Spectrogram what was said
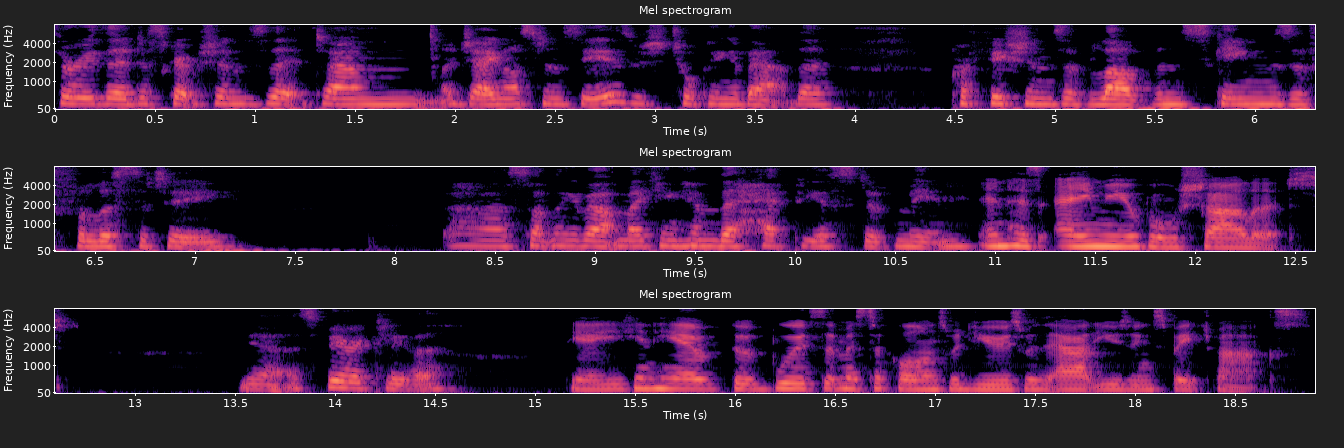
through the descriptions that um, Jane Austen says, which is talking about the professions of love and schemes of felicity. Uh, something about making him the happiest of men. And his amiable Charlotte. Yeah, it's very clever. Yeah, you can hear the words that Mr. Collins would use without using speech marks.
